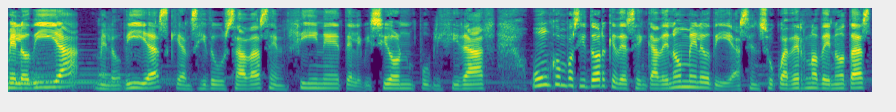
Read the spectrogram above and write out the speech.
Melodía, melodías que han sido usadas en cine, televisión, publicidad. Un compositor que desencadenó melodías en su cuaderno de notas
